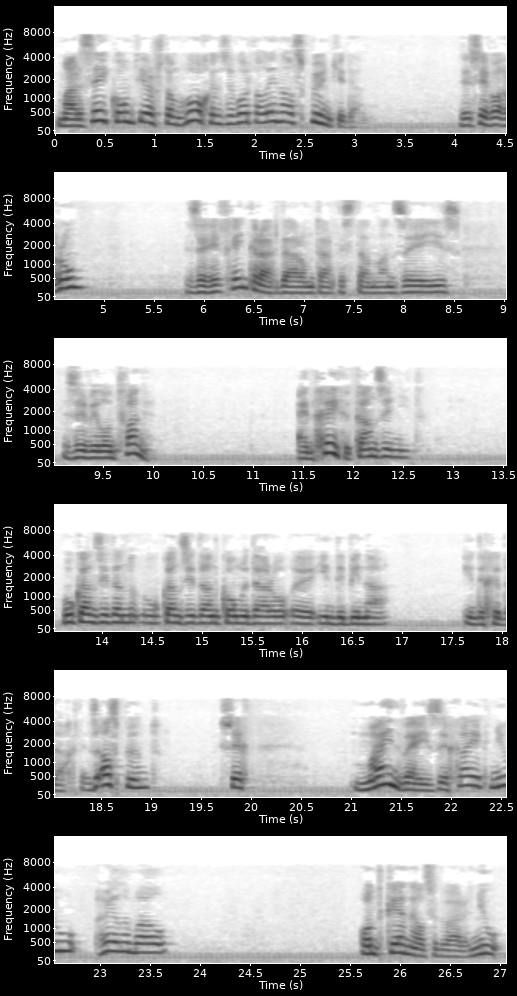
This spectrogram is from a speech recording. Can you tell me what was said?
Maar zij komt eerst omhoog en ze wordt alleen als puntje dan. Ze zegt, waarom? Ze heeft geen kracht daarom daar te staan, want ze, is, ze wil ontvangen. En geven kan ze niet. Hoe kan ze dan, hoe kan ze dan komen daar uh, in de bina, in de gedachte? Dus als punt zegt, mijn wijze ga ik nu helemaal ontkennen, als het ware. Nu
